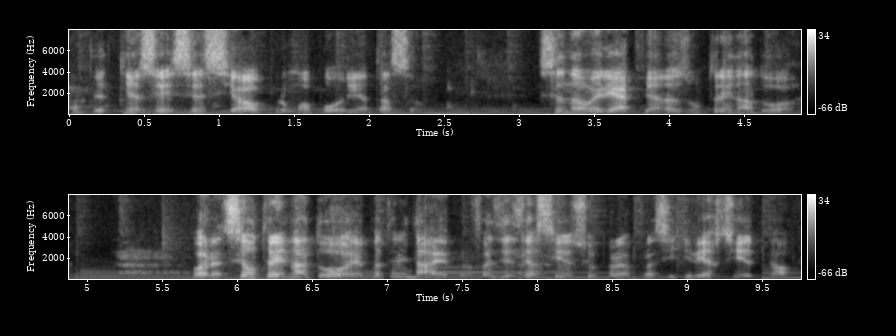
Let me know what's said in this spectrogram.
competência é essencial para uma boa orientação. Senão ele é apenas um treinador. Ora, ser um treinador é para treinar, é para fazer exercício, para se divertir e tal.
